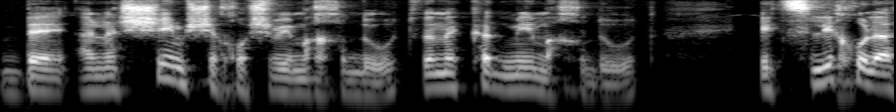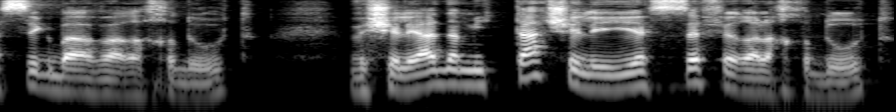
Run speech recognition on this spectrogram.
באנשים שחושבים אחדות ומקדמים אחדות, הצליחו להשיג בעבר אחדות, ושליד המיטה שלי יהיה ספר על אחדות,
